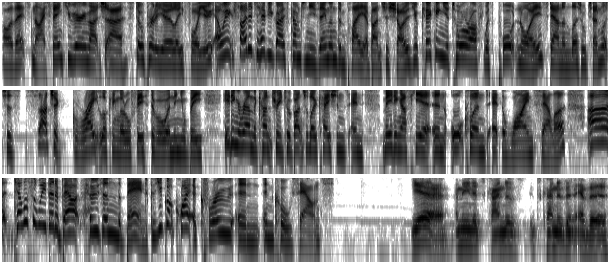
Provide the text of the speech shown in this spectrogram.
Oh, that's nice. Thank you very much. Uh, still pretty early for you. Are we excited to have you guys come to New Zealand and play a bunch of shows? You're kicking your tour off with Port Noise down in Lyttelton, which is such a great looking little festival. And then you'll be heading around the country to a bunch of locations and meeting us here in Auckland at the Wine Cellar. Uh, tell us a wee bit about who's in the band, because you've got quite a crew in, in Cool Sounds. Yeah, I mean it's kind of it's kind of an ever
